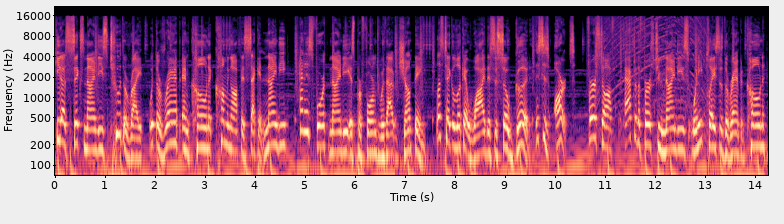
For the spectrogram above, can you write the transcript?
He does 690s to the right with the ramp and cone coming off his second 90 and his fourth 90 is performed without jumping. Let's take a look at why this is so good. This is art. First off, after the first two 90s, when he places the ramp and cone,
